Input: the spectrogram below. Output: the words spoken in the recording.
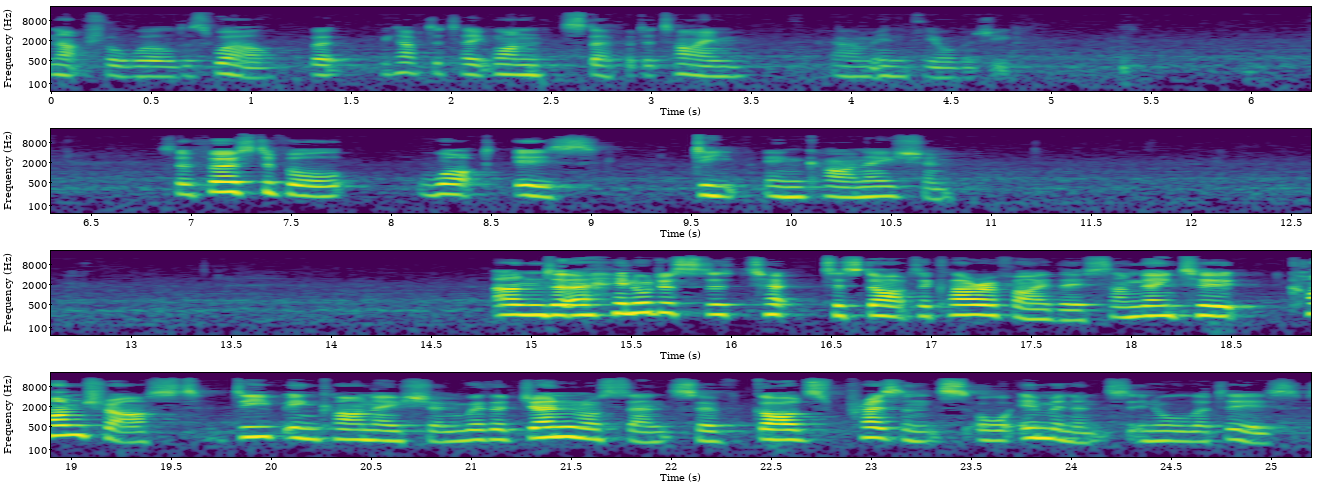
natural world as well. But we have to take one step at a time um, in theology. So, first of all, what is deep incarnation? And uh, in order to, to start to clarify this, I'm going to contrast deep incarnation with a general sense of God's presence or immanence in all that is.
